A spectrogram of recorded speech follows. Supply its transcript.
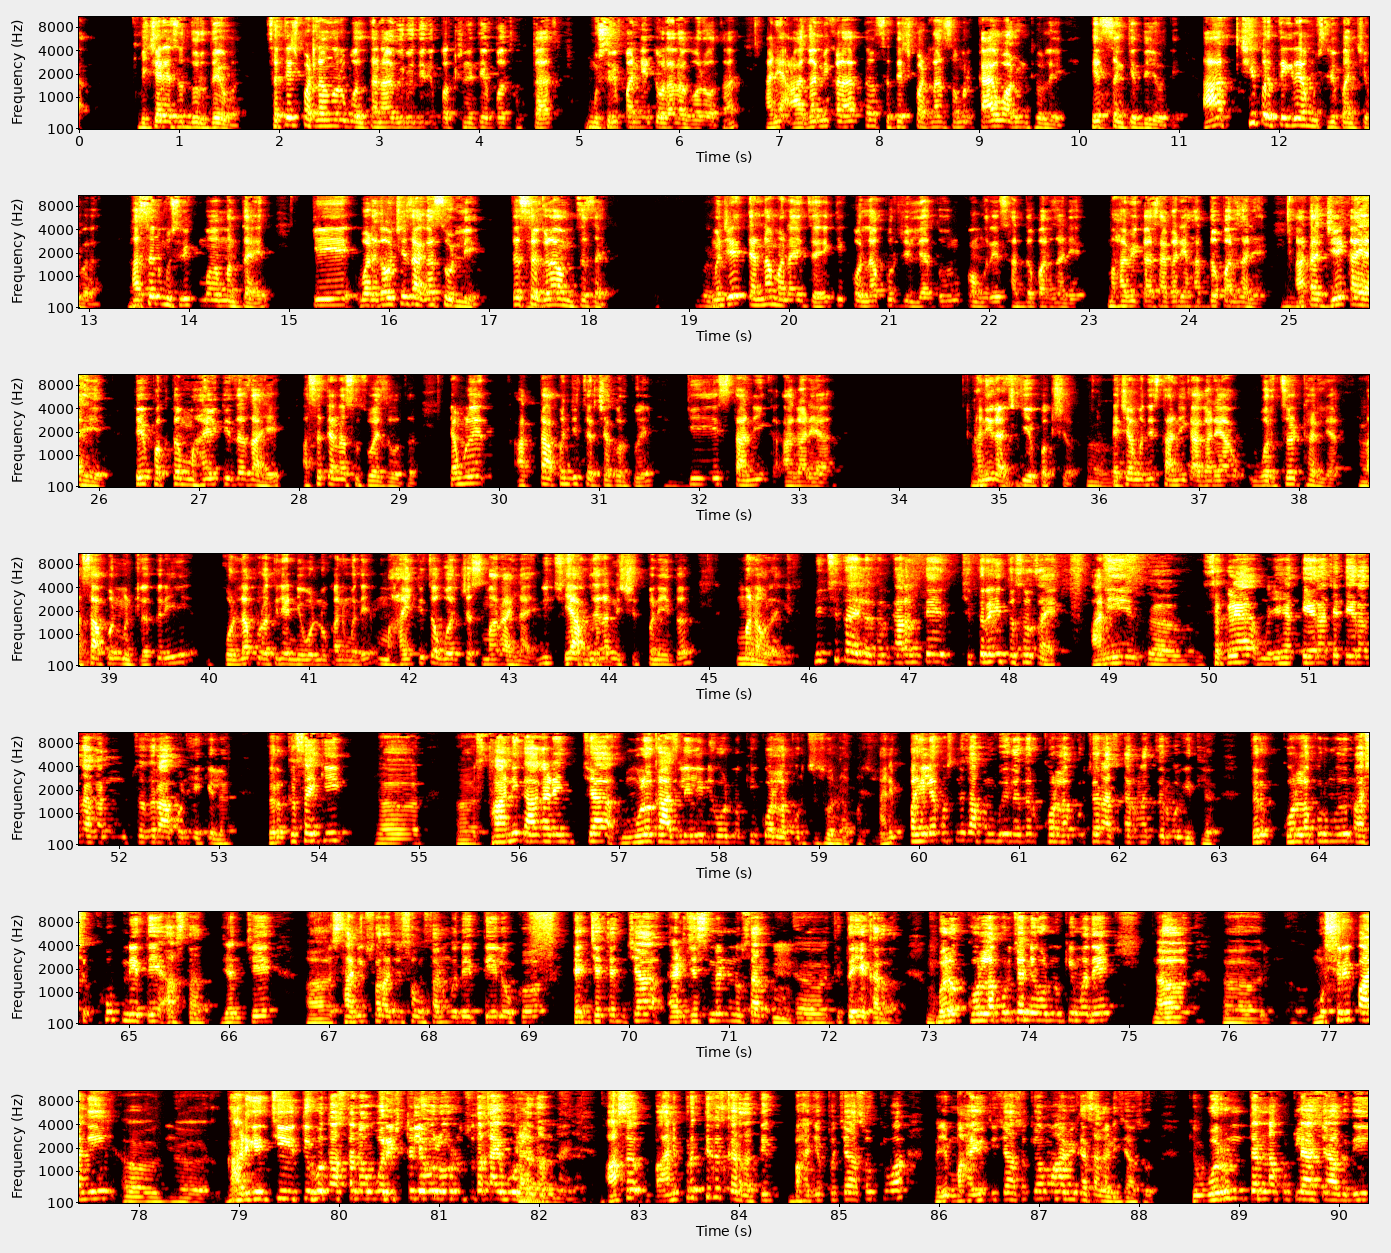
बिचाऱ्याचं दुर्दैव सतेज पाटलांवर बोलताना विरोधी पक्षनेते पद हुकतात मुश्रीफांनी टोला लागवला होता आणि आगामी काळात सतेज पाटलांसमोर काय वाढून ठेवलंय हेच संकेत दिले होते आजची प्रतिक्रिया मुश्रीफांची बघा हसन मुश्रीफ म्हणतायत की वडगावची जागा सोडली तर सगळं आमचंच आहे. म्हणजे त्यांना म्हणायचंय की कोल्हापूर जिल्ह्यातून काँग्रेस हद्दपार झाले महाविकास आघाडी हद्दपार झाले आता जे काय आहे ते फक्त महायुतीचंच आहे असं त्यांना सुचवायचं होतं. त्यामुळे आता आपण जी चर्चा करतोय की स्थानिक आघाड्या आणि राजकीय पक्ष. हा. याच्यामध्ये स्थानिक आघाड्या वरचढ ठरल्यात. हा. असं आपण म्हटलं तरी कोल्हापुरातील या निवडणुकांमध्ये महायुतीचा वर चष्मा राहिलाय. हे निश्चित आपल्याला निश्चितपणे इथं म्हणावं लागेल. निश्चित आहे लखन. कारण ते चित्रही तसंच आहे. आणि सगळ्या म्हणजे ह्या तेराच्या तेरा जागांचं जर आपण हे केलं तर कसं आहे की स्थानिक आघाड्यांच्या मुळ गाजलेली निवडणूक ही कोल्हापूरचीच होती. आणि पहिल्यापासूनच आपण बघितलं तर कोल्हापूरच्या राजकारणात जर बघितलं तर कोल्हापूरमधून असे खूप नेते असतात ज्यांचे स्थानिक स्वराज्य संस्थांमध्ये ते लोक त्यांच्या त्यांच्या ऍडजस्टमेंटनुसार तिथं हे करतात. बरं कोल्हापूरच्या निवडणुकीमध्ये मुश्रीफ आणि घाडगेंची युती होत असताना वरिष्ठ लेवलवरून सुद्धा काय बोललं जात नाही. असं आणि प्रत्येकच करतात. ते भाजपचे असो किंवा म्हणजे महायुतीचे असो किंवा महाविकास आघाडीचे असो. की वरून त्यांना कुठल्या अशा अगदी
